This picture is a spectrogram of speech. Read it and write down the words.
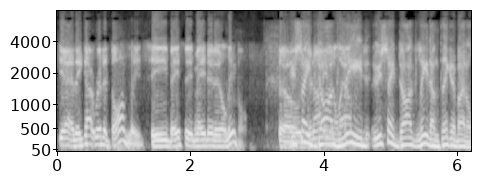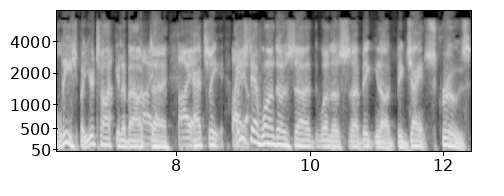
Yeah, they got rid of dog leads. He basically made it illegal. So you say you're not even dog to lead. You say dog lead. I'm thinking about a leash, but you're talking about uh, up, tie up, actually. I used to have one of those uh, one of those uh, big, you know, big giant screws,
